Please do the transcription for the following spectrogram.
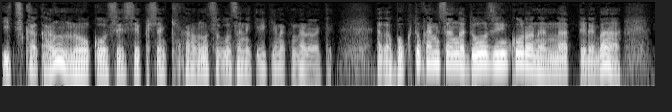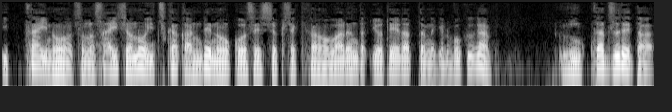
5日間濃厚接触者期間を過ごさなきゃいけなくなるわけ。だから僕と神さんが同時にコロナになってれば、1回のその最初の5日間で濃厚接触者期間は終わるんだ、予定だったんだけど、僕が3日ずれた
